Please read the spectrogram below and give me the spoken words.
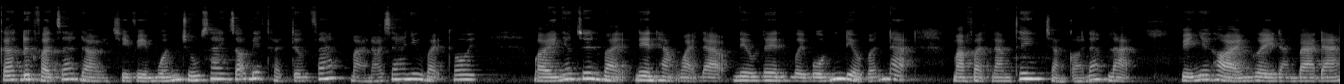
Các Đức Phật ra đời chỉ vì muốn chúng sanh rõ biết thật tướng Pháp mà nói ra như vậy thôi. Bởi nhân duyên vậy nên hàng ngoại đạo nêu lên 14 điều vấn nạn mà Phật làm thinh chẳng có đáp lại. Ví như hỏi người đàn bà đá,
